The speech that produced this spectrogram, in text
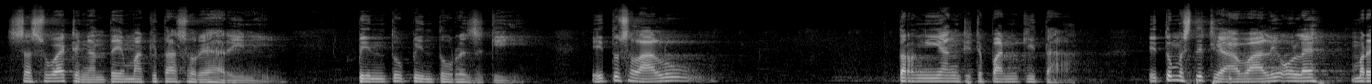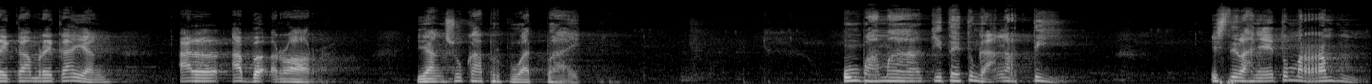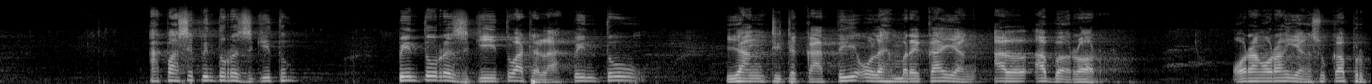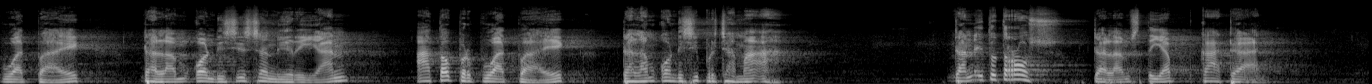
sesuai dengan tema kita sore hari ini pintu-pintu rezeki itu selalu terngiang di depan kita, itu mesti diawali oleh mereka-mereka yang al-abror, yang suka berbuat baik. Umpama kita itu nggak ngerti, istilahnya itu merem. Apa sih pintu rezeki itu? Pintu rezeki itu adalah pintu yang didekati oleh mereka yang al-abror. Orang-orang yang suka berbuat baik dalam kondisi sendirian atau berbuat baik dalam kondisi berjamaah. Dan itu terus dalam setiap keadaan.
